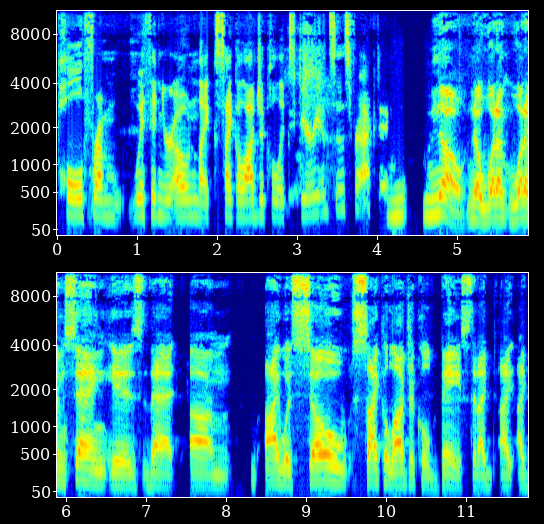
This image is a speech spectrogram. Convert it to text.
pull from within your own like psychological experiences for acting? No no. What i'm what i'm saying is that um i was so psychological based that I, I i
